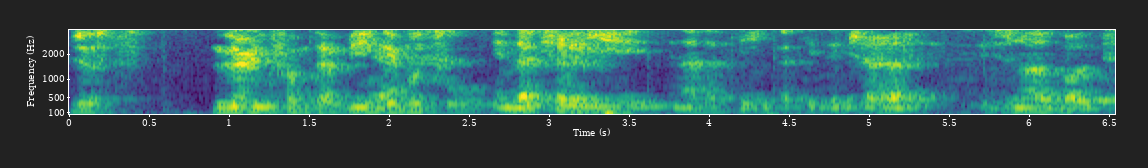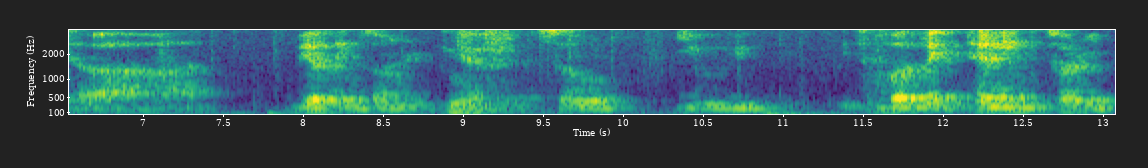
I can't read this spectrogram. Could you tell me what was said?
just learn from them, being Yeah. able to. And actually, another thing, architecture is not about uh, buildings only. Yes. So you, you it's about like telling story.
